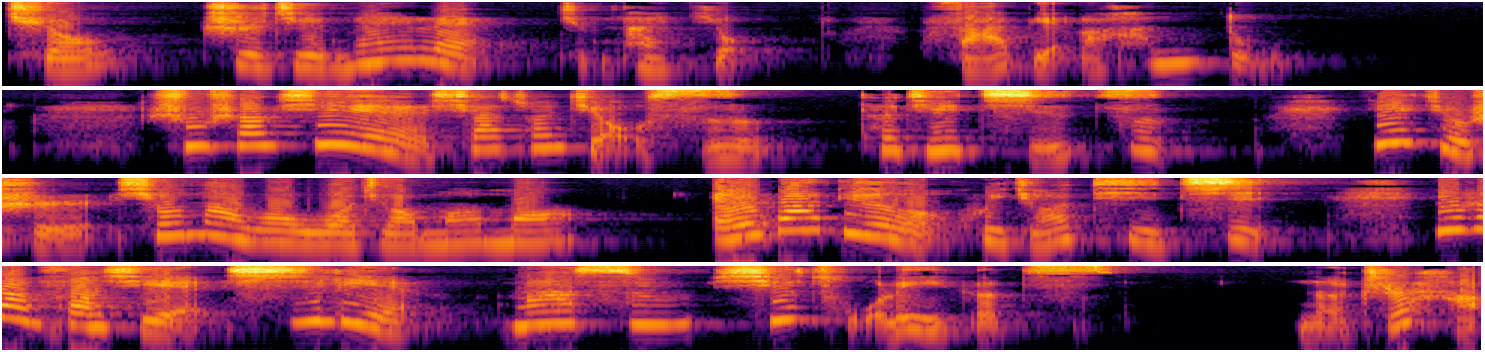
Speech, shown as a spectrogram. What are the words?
就直接买来就能用。方便了很多。书上写乡村教师，他接妻子，也就是小男娃娃家妈妈，挨晚的回家提起，有人发现洗脸马苏写错了一个字。那之后，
